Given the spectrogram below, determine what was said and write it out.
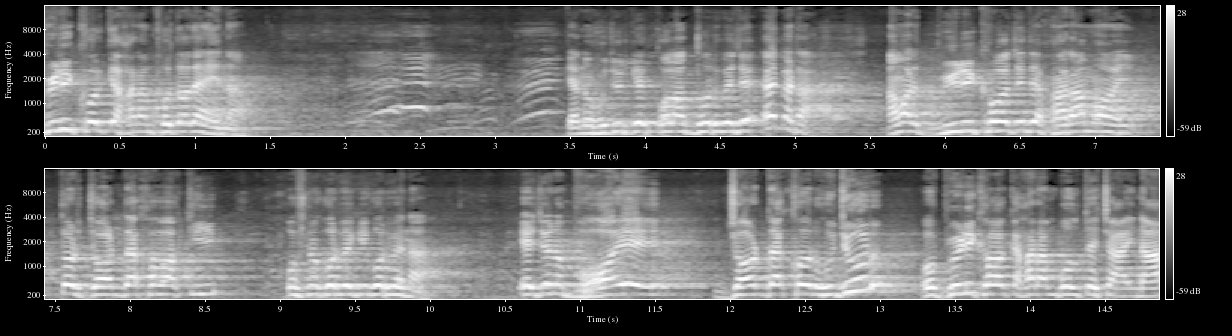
বিড়িখোরকে হারাম ফোতা দেয় না। কেন হুজুরকে কলার ধরবে যে এই বেটা, আমার বিড়ি খাওয়া যদি হারাম হয়, তোর জর্দা খাওয়া কি? প্রশ্ন করবে কি করবে না? এই জন্য ভয়ে জর্দাখোর হুজুর ও বিড়ি খাওয়াকে হারাম বলতে চায় না।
